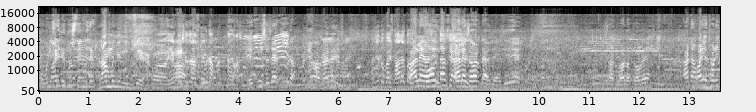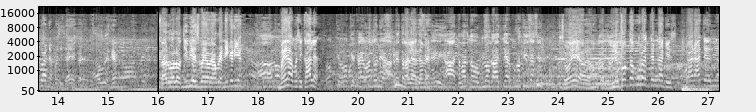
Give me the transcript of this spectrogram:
છે. ઓલી સાઈડ મસ્તીનું છે. રામ મંદિરનું છે એકવીસ હજાર દીવડા પ્રગટાયા છે. એકવીસ હજાર દીવડા. હજી તો ભાઈ કાલે તો કાલે હજી. જોરદાર છે કાલે જોરદાર છે હજી. સારું હાલો તો હવે. આટા મારીએ થોડીક વાર ને પછી જઈએ ઘરે. સારું હાલો દિવ્યેશભાઈ હવે આપણે નીકળીએ. હા મળ્યા પછી કાલે. ઓકે ઓકે કાંઈ વાંધો નહીં. આપણે કાલે તમારે તમે- હા તમારો તો બ્લોગ અત્યારે પૂરો થઈ જશે? જોઈએ હવે શું કરું. લગભગ તો પૂરો જ કરી નાખીશ. કાલે રાતે હજી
